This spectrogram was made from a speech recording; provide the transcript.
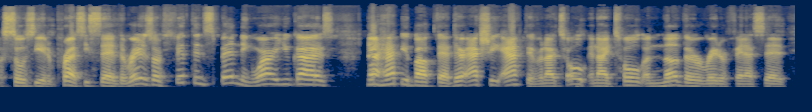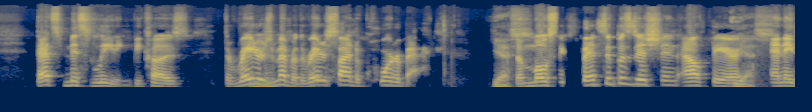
Associated Press, he said the Raiders are fifth in spending. Why are you guys not happy about that? They're actually active. And I told and I told another Raider fan, I said that's misleading because the Raiders, mm-hmm. remember, the Raiders signed a quarterback. Yes. The most expensive position out there. Yes. And they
